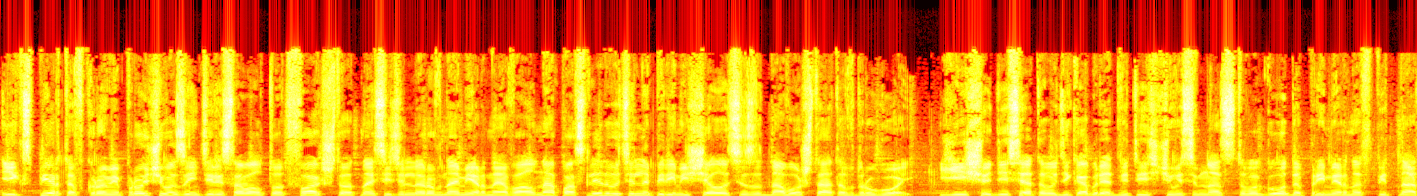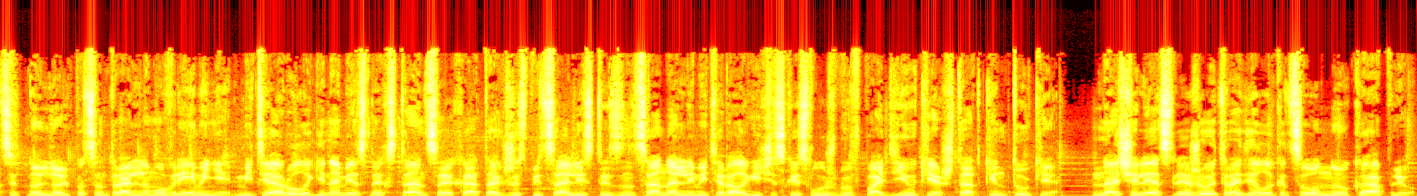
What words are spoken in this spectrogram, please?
Экспертов, кроме прочего, заинтересовал тот факт, что относительно равномерная волна последовательно перемещалась из одного штата в другой. Еще 10 декабря 2018 года, примерно в 15.00 по центральному времени, метеорологи на местных станциях, а также специалисты из Национальной метеорологической службы в Падьюке, штат Кентукки, начали отслеживать радиолокационную каплю.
